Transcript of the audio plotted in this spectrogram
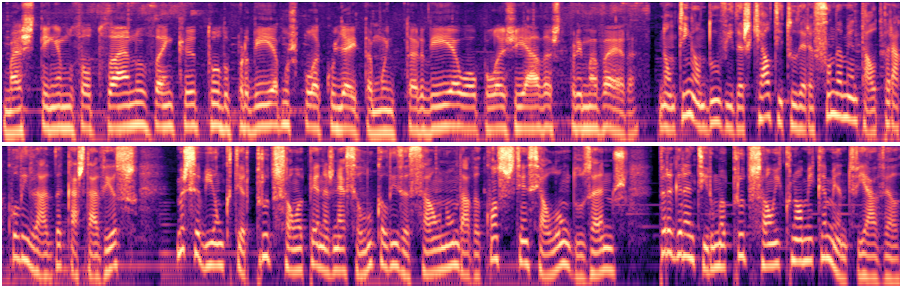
mas tínhamos outros anos em que tudo perdíamos pela colheita muito tardia ou pelas geadas de primavera. Não tinham dúvidas que a altitude era fundamental para a qualidade da casta avesso, mas sabiam que ter produção apenas nessa localização não dava consistência ao longo dos anos para garantir uma produção economicamente viável.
